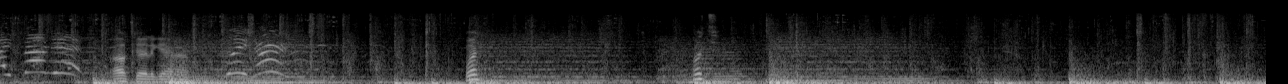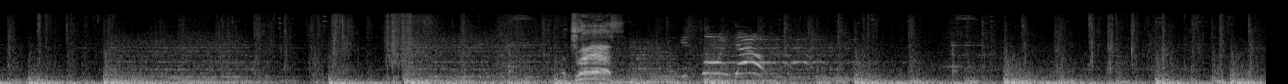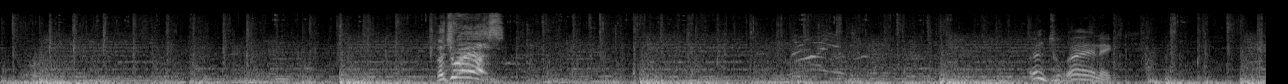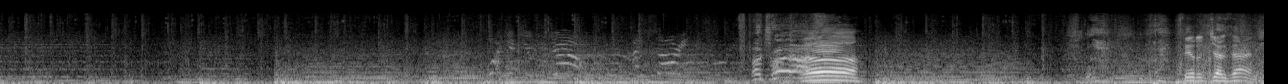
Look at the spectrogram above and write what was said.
I found it! Okay, again. Please hurry! What? What? Atreus! He's slowing down! Atreus! انت وينك؟ What did you do? I'm sorry! Atreus! اه في رجال ثاني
